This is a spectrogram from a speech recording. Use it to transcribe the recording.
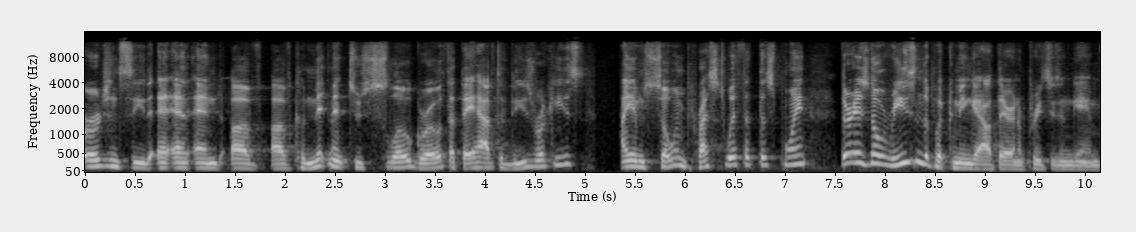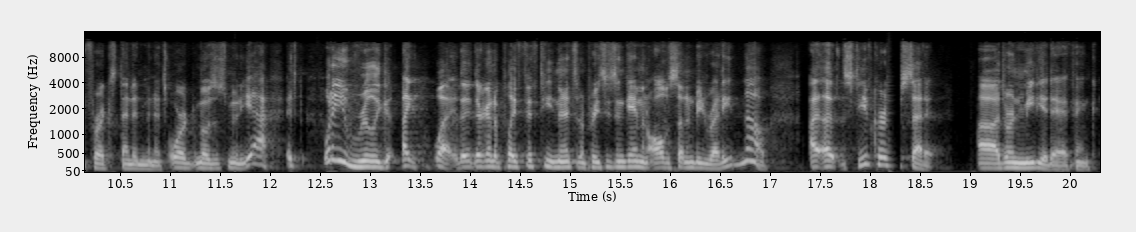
urgency and and, of of commitment to slow growth that they have to these rookies, I am so impressed with at this point there is no reason to put Kuminga out there in a preseason game for extended minutes or Moses Moody. Yeah, it's what are you really like? What they're going to play 15 minutes in a preseason game and all of a sudden be ready? No, I, uh, Steve Kerr said it uh, during media day. I think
